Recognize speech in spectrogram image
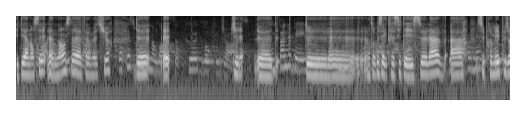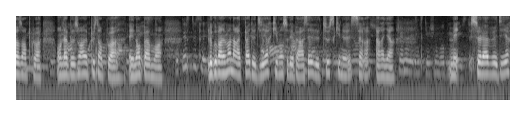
été annoncé l'annonce de la fermeture de euh, de, l'entreprise d'électricité. Cela a supprimé plusieurs emplois. On a besoin de plus d'emplois et non pas moins. Le gouvernement n'arrête pas de dire qu'ils vont se débarrasser de tout ce qui ne sert à rien. Mais cela veut dire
